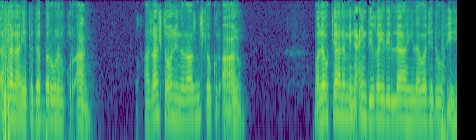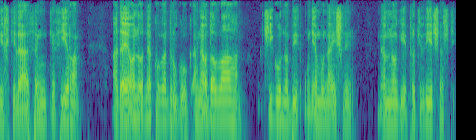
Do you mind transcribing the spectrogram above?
efela je tedebbarun al Kur'an. A zašto oni ne razmisle o Kur'anu? ولو كان من عند غير الله لوجدوا فيه اختلافا كثيرا a da je on od nekoga drugog, a ne od Allaha, sigurno bi u njemu naišli na mnoge protivriječnosti.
